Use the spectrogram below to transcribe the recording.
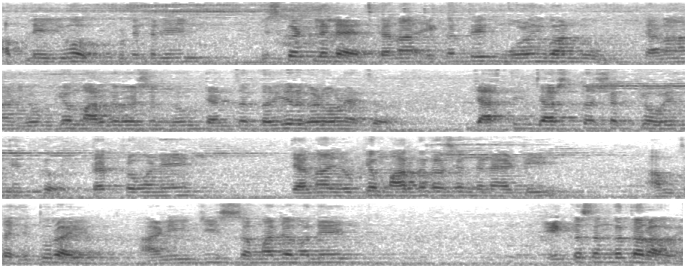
आपले युवक कुठेतरी विस्कटलेले आहेत. त्यांना एकत्रित मोळी बांधून त्यांना योग्य मार्गदर्शन देऊन त्यांचं करिअर घडवण्याचं जास्तीत जास्त शक्य होईल तितकं. त्याचप्रमाणे त्यांना योग्य मार्गदर्शन देण्यासाठी आमचा हेतू राहील आणि जी समाजामध्ये एकसंगता राहावी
